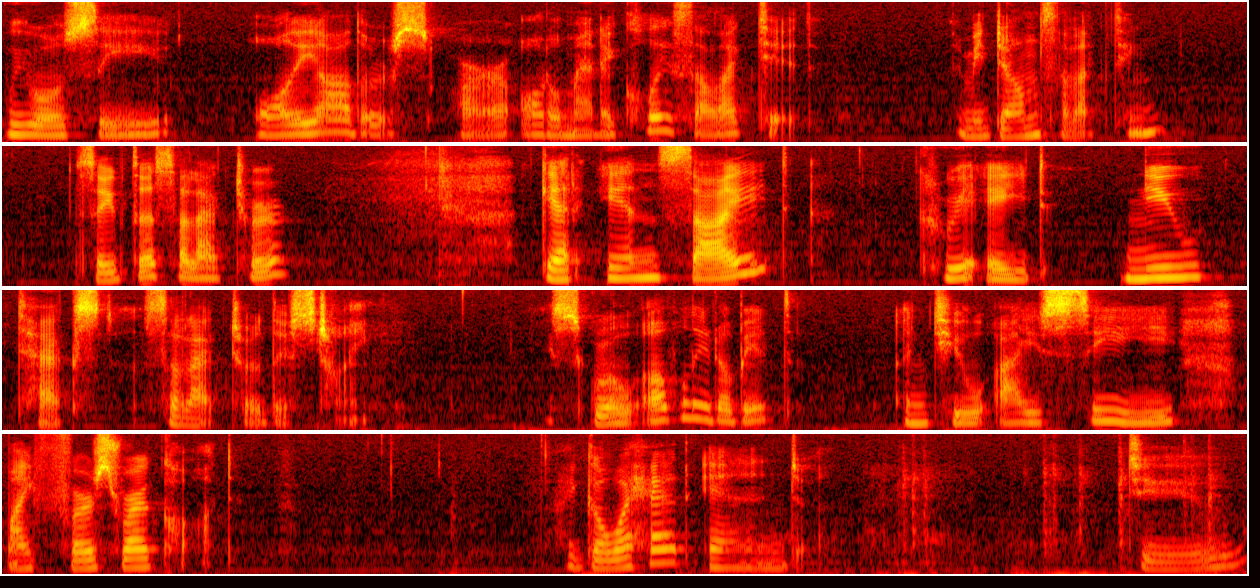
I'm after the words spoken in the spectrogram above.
we will see all the others are automatically selected. Let me done selecting. Save the selector. Get inside. Create new text selector this time. Scroll up a little bit until I see my first record. I go ahead and do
